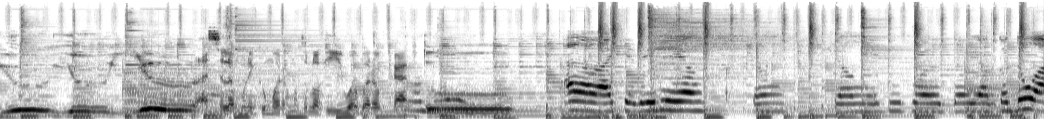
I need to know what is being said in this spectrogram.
Yo yo yo Assalamualaikum warahmatullahi wabarakatuh. Ah, jadi ini yang yang yang episode yang kedua.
